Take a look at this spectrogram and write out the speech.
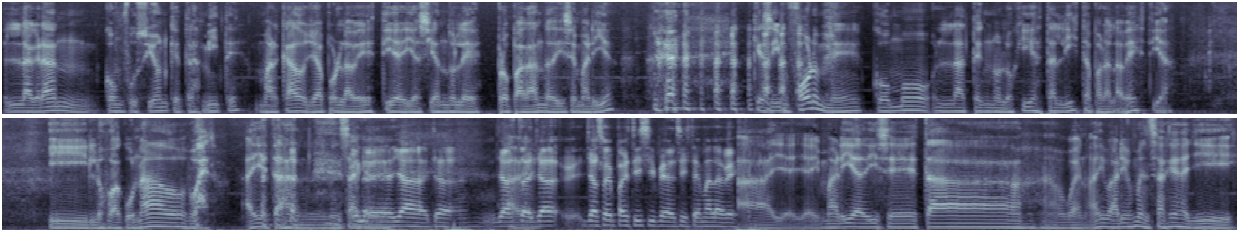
la gran confusión que transmite, marcado ya por la bestia y haciéndole propaganda, dice María. que se informe cómo la tecnología está lista para la bestia. Y los vacunados, bueno, ahí está el mensaje. Bueno, ya, ya, ya, está, ya, ya soy partícipe del sistema a la vez. Ay, ay, ay. María dice, está... ah, Bueno, hay varios mensajes allí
